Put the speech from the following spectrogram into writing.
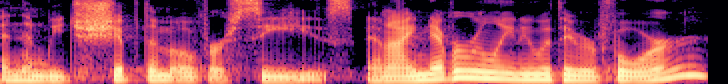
and then we'd ship them overseas. And I never really knew what they were for,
